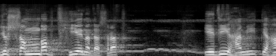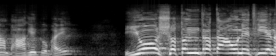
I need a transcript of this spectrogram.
यो सम्भव थिएन दशरथ। यदि हामी त्यहाँ भागेको भए यो स्वतन्त्रता आउने थिएन।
